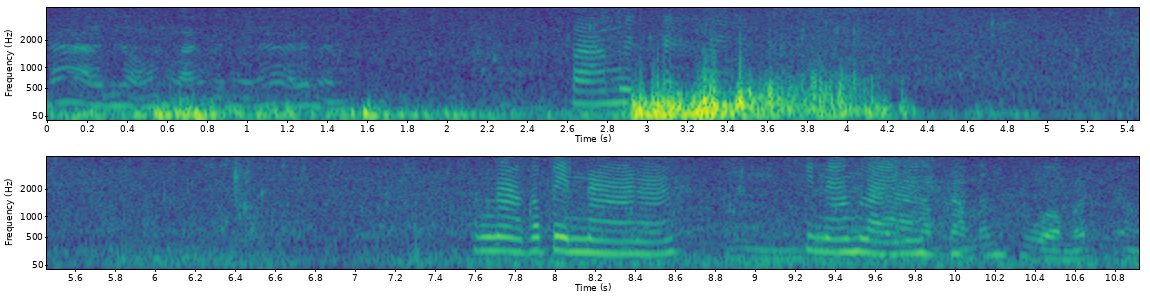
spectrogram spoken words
หน้าเลยพี่น้องข้างหลังเป็นไฮหน้าเลยนะฟ้ามืดตื้อเลยข้างหน้าก็เป็นนานะอืมที่น้ำไหลเลยครับน้ำมันท่วมหมดพี่น้อง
